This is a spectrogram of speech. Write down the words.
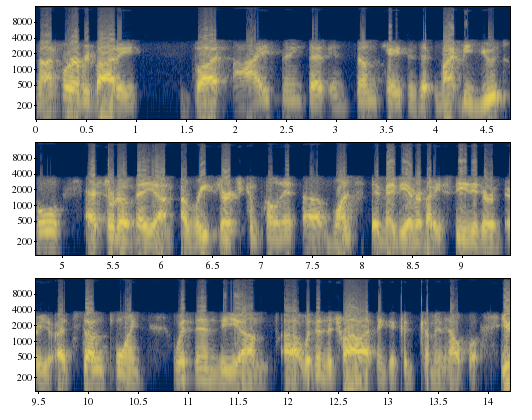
not for everybody, but I think that in some cases it might be useful as sort of a, um, a research component uh, once it maybe everybody's seated or, or you know at some point within the um, uh, within the trial. I think it could come in helpful. You,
